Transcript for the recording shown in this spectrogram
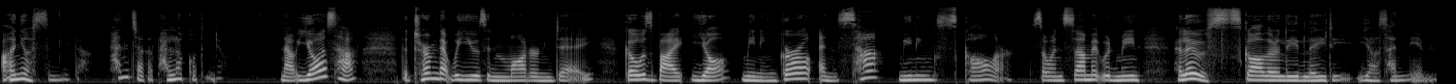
아니었습니다. 한자가 달랐거든요. Now, 여사, the term that we use in modern day, goes by 여, meaning girl, and 사, meaning scholar. So in some it would mean, hello, scholarly lady, 여사님,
